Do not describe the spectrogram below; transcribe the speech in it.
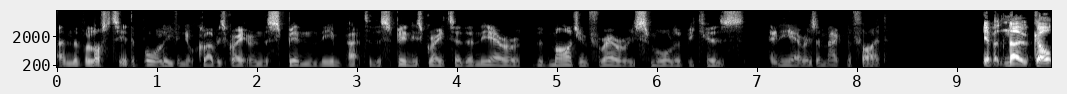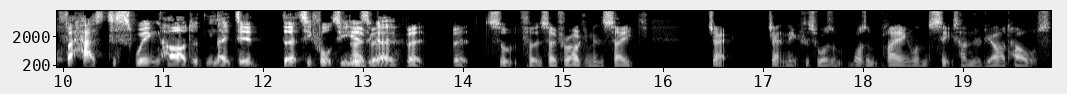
and the velocity of the ball leaving your club is greater, and the spin, the impact of the spin is greater, then the error, the margin for error is smaller because any errors are magnified. Yeah, but no golfer has to swing harder than they did 30, 40 years no, but, ago. But but so for, so for argument's sake, Jack Jack Nicklaus wasn't wasn't playing on six hundred yard holes.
